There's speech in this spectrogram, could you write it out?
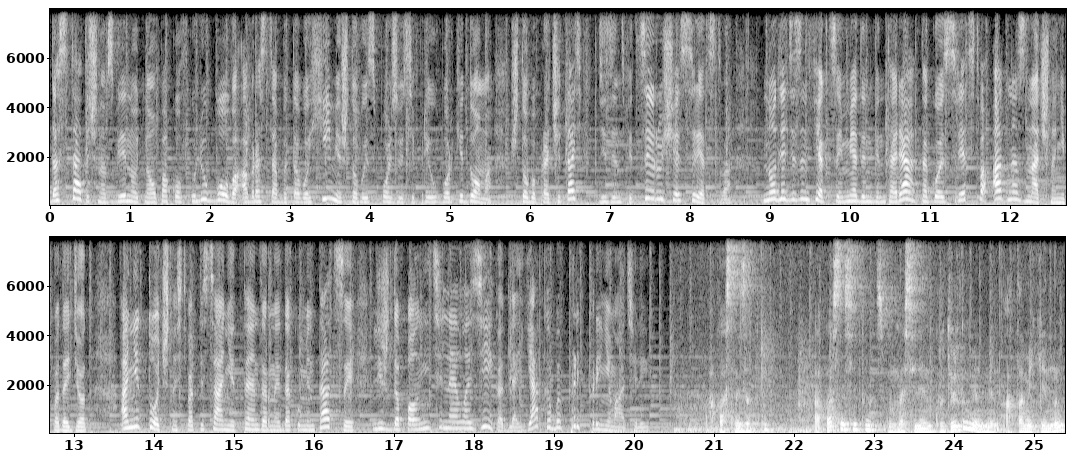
достаточно взглянуть на упаковку любого образца бытовой химии, что вы используете при уборке дома, чтобы прочитать «дезинфицирующее средство». Но для дезинфекции мединвентаря такое средство однозначно не подойдет, а неточность в описании тендерной документации – лишь дополнительная лазейка для якобы предпринимателей. опасный зат қой опасный ситуация мәселені көтердім мен мен атамекеннің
